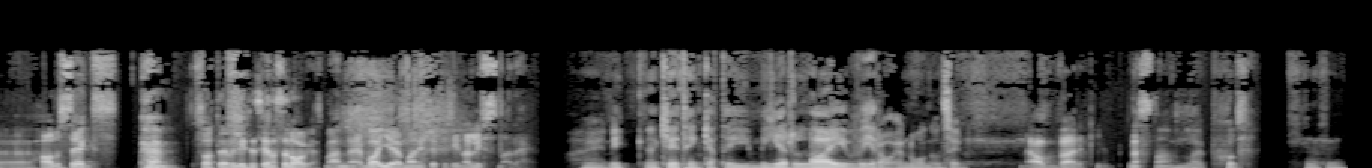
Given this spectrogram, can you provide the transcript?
eh, halv sex. Så att det är väl lite senaste laget. Men eh, vad ger man inte för sina lyssnare? Ni, ni kan ju tänka att det är mer live idag än någonsin. Ja, verkligen. Nästan livepodd. Mm -hmm.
